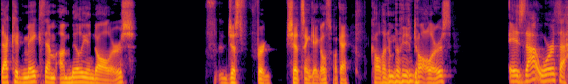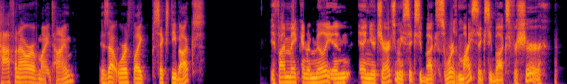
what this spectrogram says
that could make them a million dollars just for shits and giggles, okay, call it a million dollars. Is that worth a half an hour of my time? Is that worth like 60 bucks? If I'm making a million and you're charging me 60 bucks, it's worth my 60 bucks for sure.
